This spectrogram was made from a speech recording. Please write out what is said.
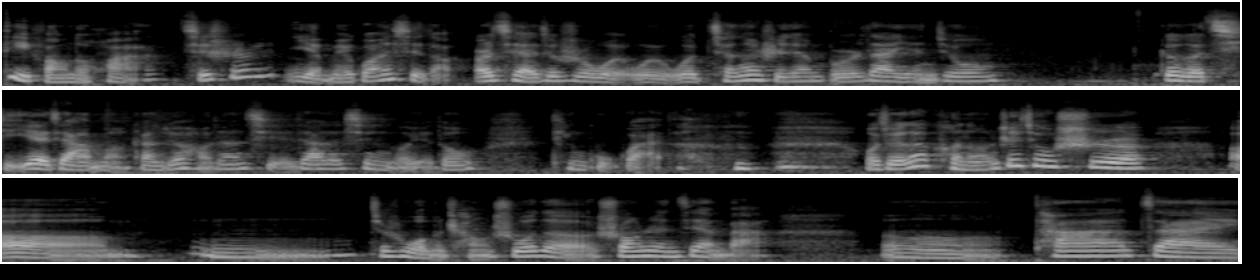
地方的话，其实也没关系的。而且就是我我我前段时间不是在研究各个企业家嘛，感觉好像企业家的性格也都挺古怪的。我觉得可能这就是呃嗯，就是我们常说的双刃剑吧。嗯，他在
